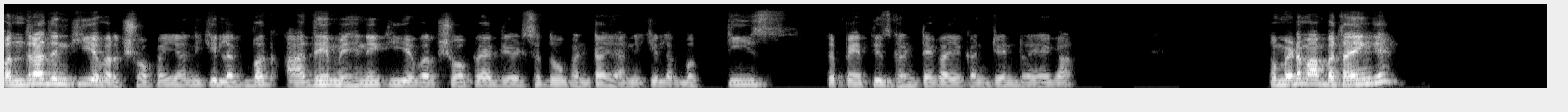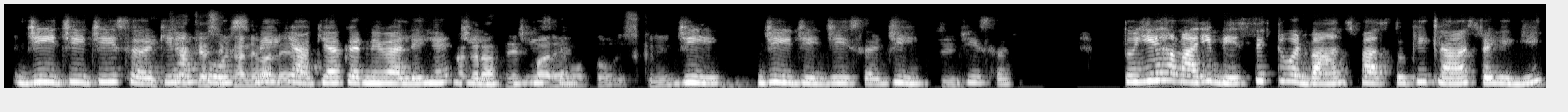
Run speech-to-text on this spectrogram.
पंद्रह दिन की ये वर्कशॉप है यानी कि लगभग आधे महीने की ये वर्कशॉप है डेढ़ से दो घंटा यानी कि लगभग तीस से पैंतीस घंटे का ये कंटेंट रहेगा। तो मैडम आप बताएँगे? जी जी जी सर कि हम कोर्स में क्या क्या करने वाले हैं? जी अगर आप देख जी पा रहे हो तो स्क्रीन जी जी जी जी सर जी जी, जी सर तो ये हमारी बेसिक टू एडवांस वास्तु की क्लास रहेगी।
